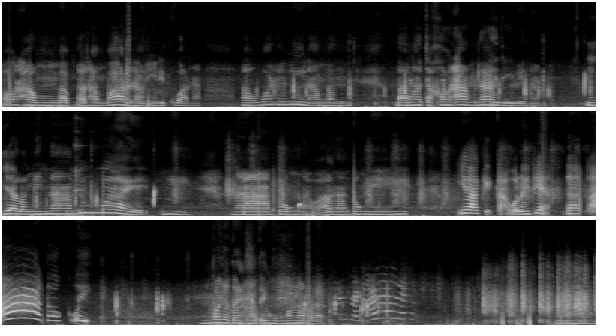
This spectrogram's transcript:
เราทำแบบเราทำบ้านแถวนี้ดีกว่านะ เราว่าที่นี่นะมันเราน่าจะเข้าถ้ำได้ดีเลยนะอีกอย่างเรามีน้ำด้วย นี่ น้ำตรงไหนวะน้ำตรงนี้ยาเกะกะวะเลยเนี่ยดัดอ้าตกอุ้ยว่าจะไตหาไตหงก็แล้วแหละอืม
